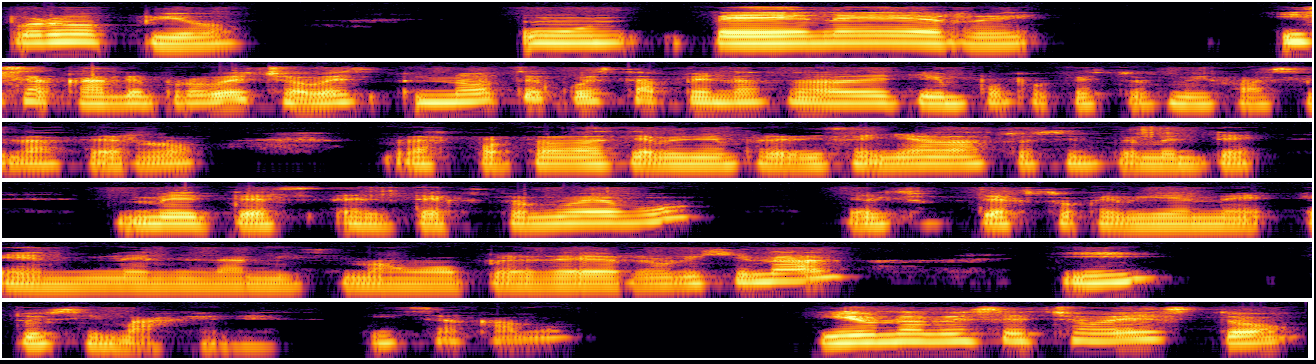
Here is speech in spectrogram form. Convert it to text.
propio un PLR y sacarle provecho. ¿Ves? No te cuesta apenas nada de tiempo porque esto es muy fácil hacerlo. Las portadas ya vienen prediseñadas. Tú simplemente metes el texto nuevo, el subtexto que viene en, la misma OPDR original y tus imágenes. Y se acabó. Y una vez hecho esto,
